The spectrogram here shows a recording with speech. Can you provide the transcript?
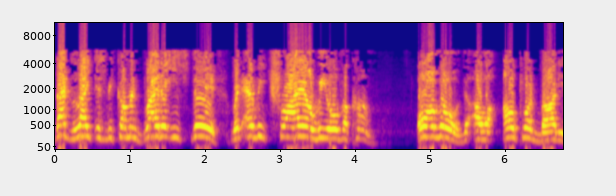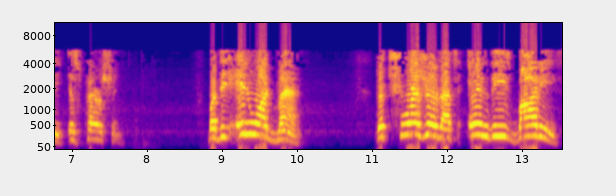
That light is becoming brighter each day with every trial we overcome. Although the, our outward body is perishing. But the inward man, the treasure that's in these bodies,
